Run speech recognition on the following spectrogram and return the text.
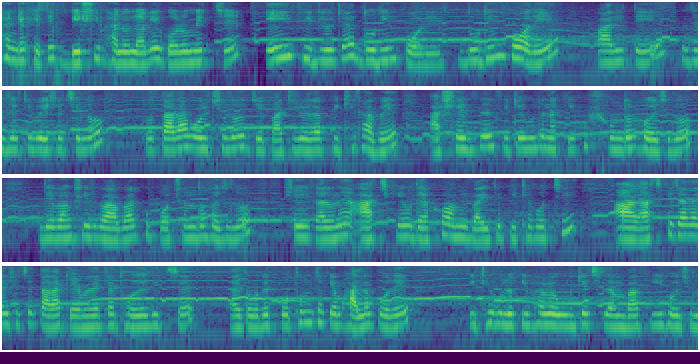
ঠান্ডা খেতে বেশি ভালো লাগে গরমের চেয়ে। এই ভিডিওটা দুদিন পরে দুদিন পরে বাড়িতে রিলেটিভ এসেছিল, তো তারা বলছিল যে পাটিজোড়া পিঠে খাবে। আর সেদিনের পিঠেগুলো নাকি খুব সুন্দর হয়েছিল। দেবাংশীর বাবার খুব পছন্দ হয়েছিল, সেই কারণে আজকেও দেখো আমি বাড়িতে পিঠে করছি। আর আজকে যারা এসেছে তারা ক্যামেরাটা ধরে দিচ্ছে। তাই তোমাদের প্রথম থেকে ভালো করে পিঠেগুলো কীভাবে উল্টেছিলাম বা কী হয়েছিল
